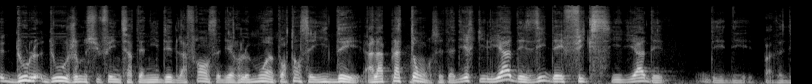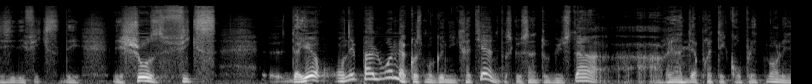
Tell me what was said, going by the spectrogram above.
D'où je me suis fait une certaine idée de la France, c'est-à-dire le mot important c'est idée, à la Platon, c'est-à-dire qu'il y a des idées fixes, il y a des, idées fixes, des, des choses fixes. D'ailleurs, on n'est pas loin de la cosmogonie chrétienne, parce que saint Augustin a, réinterprété complètement les,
